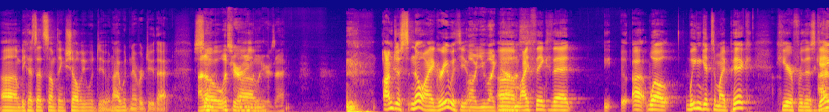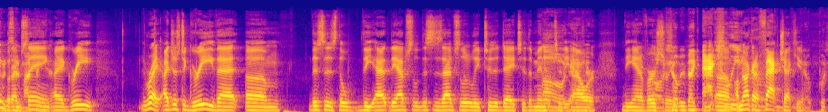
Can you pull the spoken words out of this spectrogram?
um, because that's something Shelby would do, and I would never do that. So, I don't. What's your um, angle here, Zach? I'm just no. I agree with you. Oh, you like Um, Dallas? I think that. Uh, well, we can get to my pick here for this game, but I'm saying. I agree. Right, I just agree that um, this is the the the absolute. This is absolutely to the day, to the minute, Oh, to the gotcha. hour, the Oh, anniversary. Shelby Beck. Actually, I'm not gonna uh, fact check you. know, put,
